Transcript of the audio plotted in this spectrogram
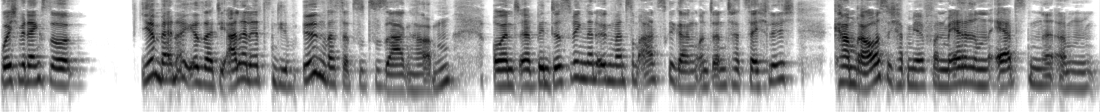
Wo ich mir denk so, ihr Männer, ihr seid die allerletzten, die irgendwas dazu zu sagen haben. Und äh, bin deswegen dann irgendwann zum Arzt gegangen. Und dann tatsächlich kam raus, ich habe mir von mehreren Ärzten ähm,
